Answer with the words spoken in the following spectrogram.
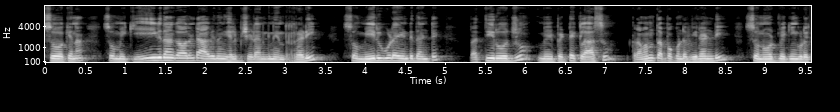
సో ఓకేనా? సో మీకు ఏ విధంగా కావాలంటే ఆ విధంగా హెల్ప్ చేయడానికి నేను రెడీ. సో మీరు కూడా ఏంటిదంటే ప్రతిరోజు మేము పెట్టే క్లాసు క్రమం తప్పకుండా వినండి. సో నోట్ మేకింగ్ కూడా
